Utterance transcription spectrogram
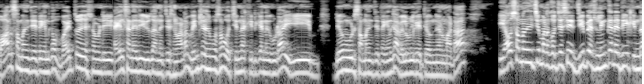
వాల్ సంబంధించి అయితే కనుక వైట్తో చేసినటువంటి టైల్స్ అనేది యూజ్ అనేది చేసిన వెంటిలేషన్ కోసం ఒక చిన్న కిటికీ అనేది కూడా ఈ దేవుని గుడి సంబంధించి అయితే కనుక అవైలబుల్గా అయితే ఉంది అనమాట ఈ హౌస్ సంబంధించి మనకు వచ్చేసి జీపీఎస్ లింక్ అనేది కింద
